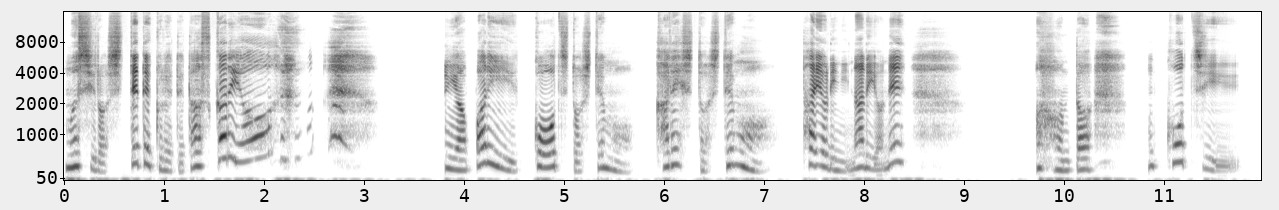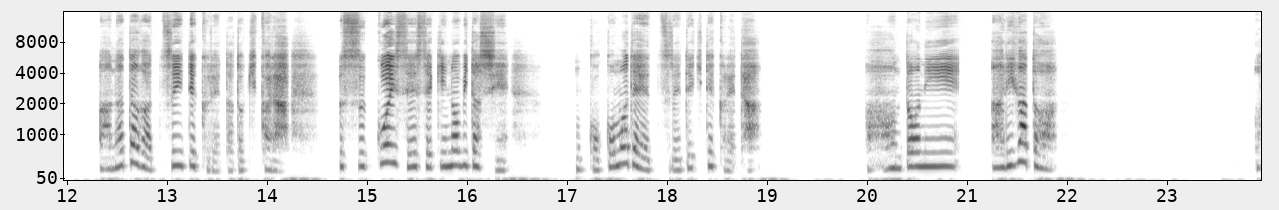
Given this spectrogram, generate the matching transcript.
むしろ知っててくれて助かるよ。やっぱりコーチとしても彼氏としても頼りになるよね。ほんと、コーチ、あなたがついてくれた時からすっごい成績伸びたし、ここまで連れてきてくれた。本当にありがとう。え？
